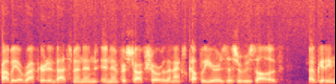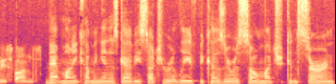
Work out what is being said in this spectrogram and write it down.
Probably a record investment in, in infrastructure over the next couple years as a result of, of getting these funds. that money coming in has got to be such a relief because there was so much concern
